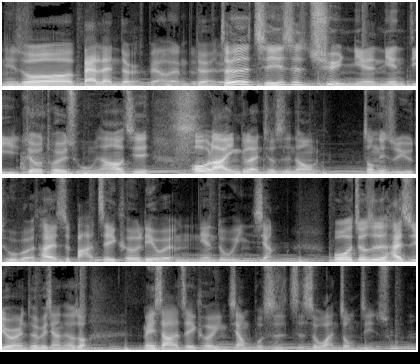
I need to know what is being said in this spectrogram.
你说 Badlander？对，这是其实是去年年底就推出，然后其实 Ola England 就是那种重金属 YouTuber，他也是把这颗列为嗯年度音箱。不过就是还是有人特别强调说，Mesa 的这颗音箱不是只是玩重金属的，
